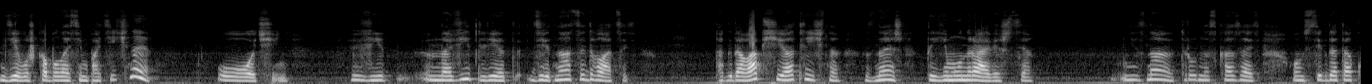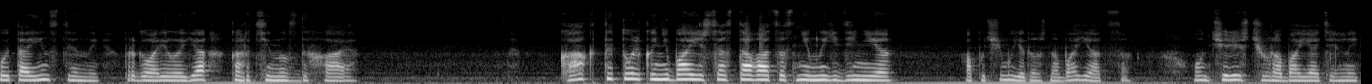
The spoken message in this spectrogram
«Девушка была симпатичная?» «Очень. Вид, на вид лет 19-20. Тогда вообще отлично. Знаешь, ты ему нравишься». «Не знаю, трудно сказать. Он всегда такой таинственный», — проговорила я, картину вздыхая. «Как ты только не боишься оставаться с ним наедине!» «А почему я должна бояться?» «Он чересчур обаятельный.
